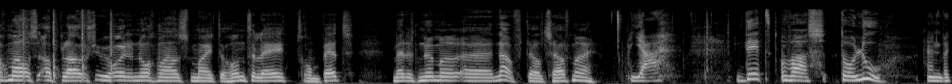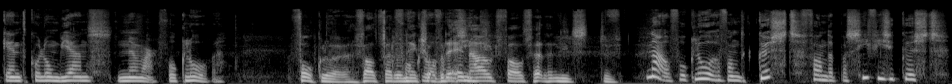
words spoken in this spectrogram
Nogmaals applaus. U hoorde nogmaals Maite Hontele, trompet, met het nummer... eh, nou, vertel het zelf maar. Ja, dit was Tolu, een bekend Colombiaans nummer, folklore. Folklore, valt verder niks over de muziek. inhoud, valt verder niets te... Nou, folklore van de kust, van de Pacifische kust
